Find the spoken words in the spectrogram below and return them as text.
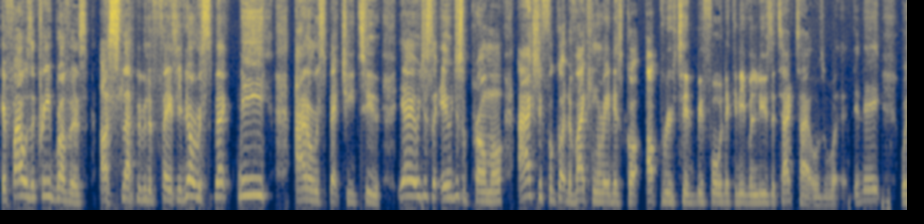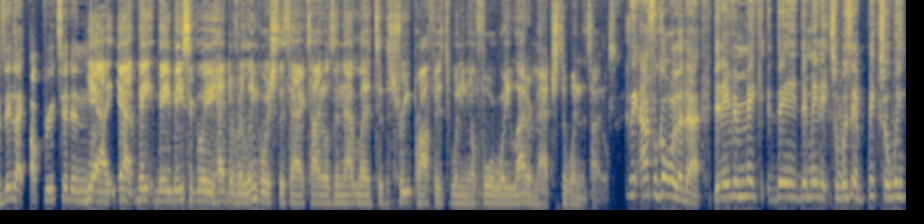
If I was a Creed Brothers, I'd slap him in the face. You don't respect me, I don't respect you too. Yeah, it was just a, it was just a promo. I actually forgot the Viking Raiders got uprooted before they can even lose the tag titles. What did they? Was it like uprooted and yeah yeah they they basically had to relinquish the tag titles and that led to the street profits winning a four-way ladder match to win the titles See, I forgot all of that. Did they even make they they made it? So was it a big? So when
